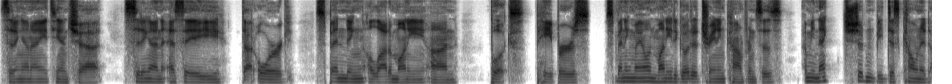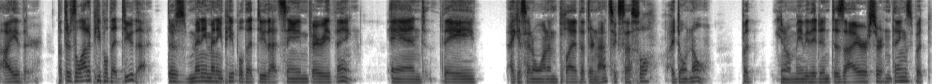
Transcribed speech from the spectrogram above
sitting on IATN chat, sitting on SAE.org, spending a lot of money on books, papers, spending my own money to go to training conferences. I mean, that shouldn't be discounted either. But there's a lot of people that do that. There's many, many people that do that same very thing. And they, I guess I don't want to imply that they're not successful. I don't know. But, you know, maybe they didn't desire certain things, but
